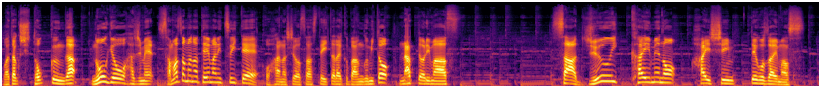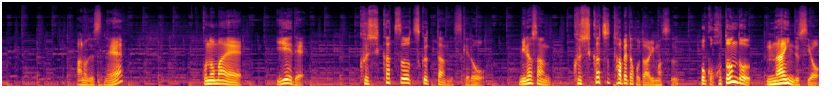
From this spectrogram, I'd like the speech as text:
私とっくんが農業をはじめさまざまなテーマについてお話をさせていただく番組となっております。さあ11回目の配信でございます。あのですねこの前家で串カツを作ったんですけど皆さん串カツ食べたことあります？僕ほとんどないんですよ。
